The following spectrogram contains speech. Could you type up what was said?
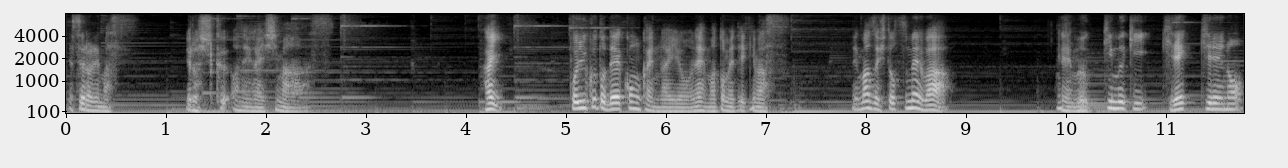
痩せられます。よろしくお願いします。はい。ということで、今回の内容をね、まとめていきます。でまず1つ目は、えムッキムキ、キレッキレの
